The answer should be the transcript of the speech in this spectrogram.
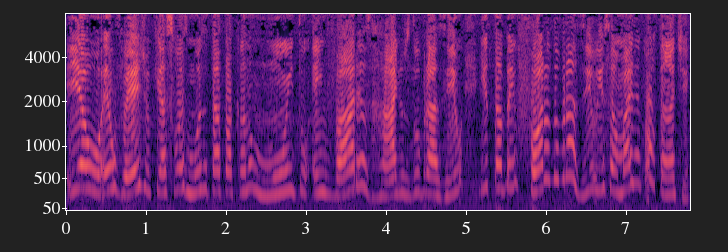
e eu, eu vejo que as suas músicas estão tá tocando muito em várias rádios do Brasil e também fora do Brasil, isso é o mais importante.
